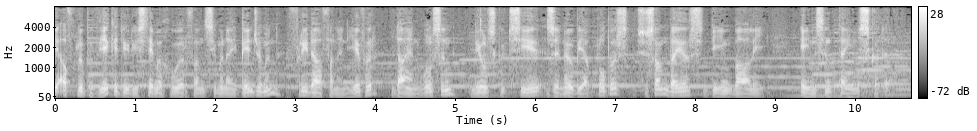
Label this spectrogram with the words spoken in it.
Die afgelope week het die stemme gehoor van Simonay Benjamin, Frida van den Heever, Diane Wilson, Niels Kutse, Zenobia Kloppers, Susan Beyers, Dean Bali en Sintyn Skutte.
